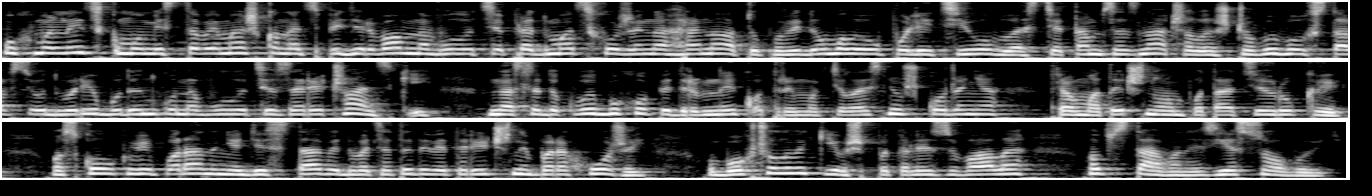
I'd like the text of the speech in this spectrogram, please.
У Хмельницькому місцевий мешканець підірвав на вулиці предмет, схожий на гранату. Повідомили у поліції області. Там зазначили, що вибух стався у дворі будинку на вулиці Зарічанській. Внаслідок вибуху підривник отримав тілесні ушкодження, травматичну ампутацію руки. Осколкові поранення дістав і 29-річний перехожий. Обох чоловіків шпиталізували, обставини з'ясовують.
